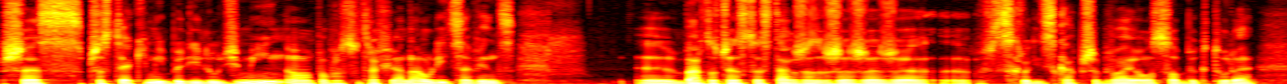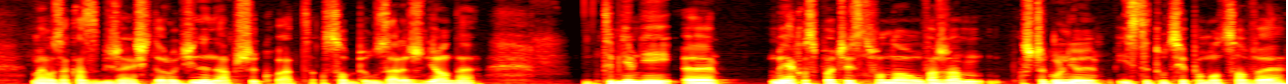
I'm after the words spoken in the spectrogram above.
przez, przez to, jakimi byli ludźmi, no po prostu trafiła na ulicę, więc y, bardzo często jest tak, że, że, że, że w schroniskach przebywają osoby, które mają zakaz zbliżania się do rodziny na przykład, osoby uzależnione. Tym niemniej y, my jako społeczeństwo, no uważam, szczególnie instytucje pomocowe,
